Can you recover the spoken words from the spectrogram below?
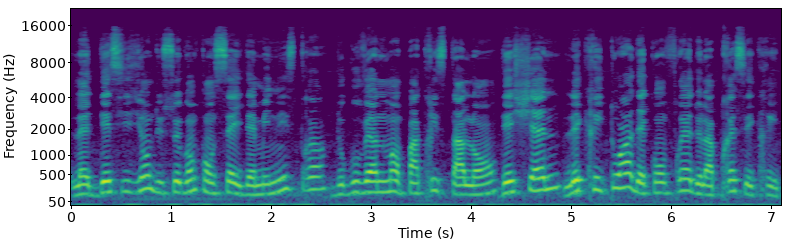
Les décisions du second conseil des ministres du gouvernement Patrice Talon déchaînent l'écritoire des confrères de la presse écrite.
